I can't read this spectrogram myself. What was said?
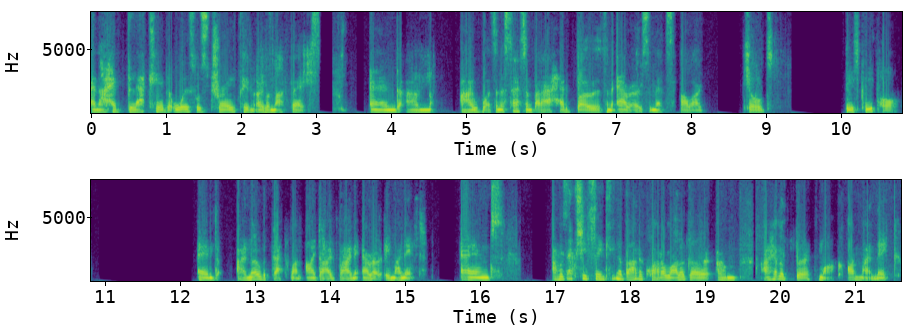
and I had black hair that always was draping over my face, and um, I was an assassin, but I had bows and arrows, and that's how I killed these people. And I know with that one, I died by an arrow in my neck. And I was actually thinking about it quite a while ago. Um, I have a birthmark on my neck,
